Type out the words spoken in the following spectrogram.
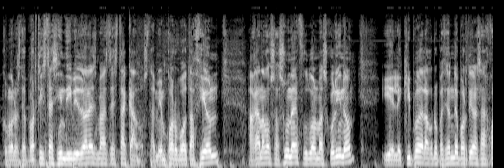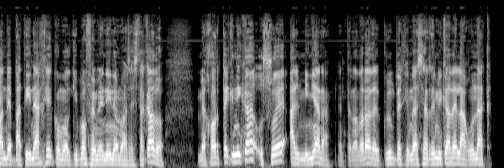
como los deportistas individuales más destacados. También por votación ha ganado Sasuna en fútbol masculino y el equipo de la agrupación deportiva San Juan de patinaje como equipo femenino más destacado. Mejor técnica, Usue Almiñana, entrenadora del Club de Gimnasia Rítmica de Lagunac.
